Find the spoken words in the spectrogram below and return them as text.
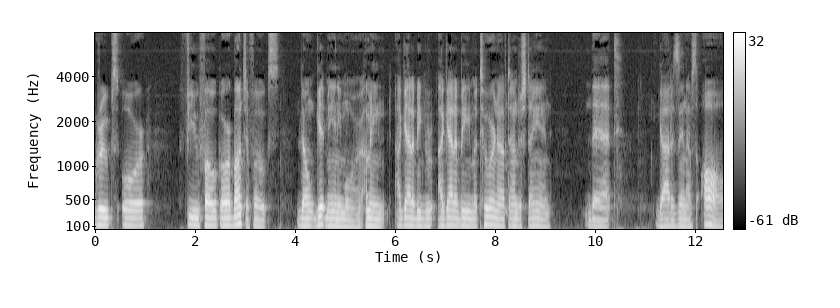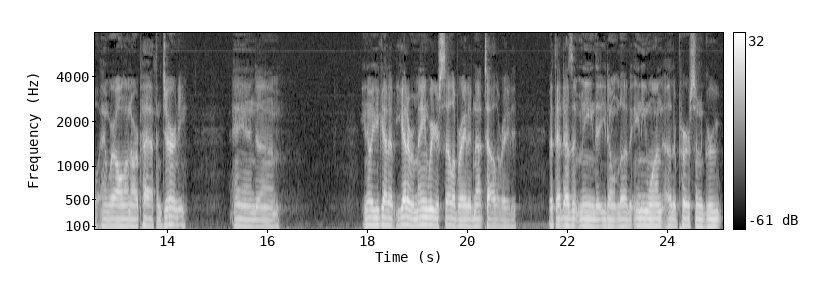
groups or few folk or a bunch of folks don't get me anymore. I mean, I gotta be I gotta be mature enough to understand that God is in us all, and we're all on our path and journey. And um, you know, you gotta you gotta remain where you're celebrated, not tolerated. But that doesn't mean that you don't love any one other person, group,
